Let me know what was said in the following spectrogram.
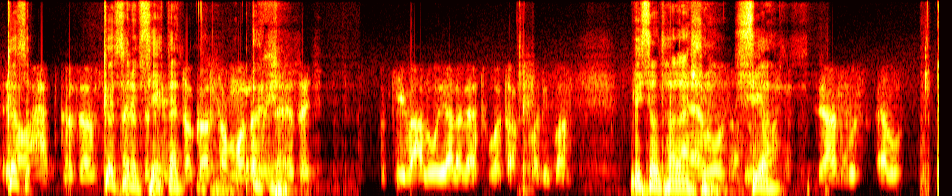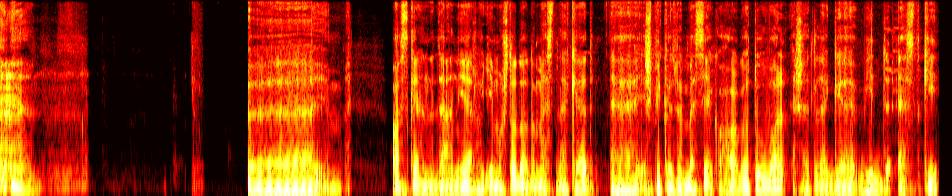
Köszön... Ja, hát köszönöm, köszönöm szépen. szépen. akartam mondani, okay. de ez egy kiváló jelenet volt akkoriban. Viszont hallásra. Hello, Szia. Szervusz, hello. azt kellene, Dániel, hogy én most odaadom ezt neked, és miközben beszélek a hallgatóval, esetleg vidd ezt ki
